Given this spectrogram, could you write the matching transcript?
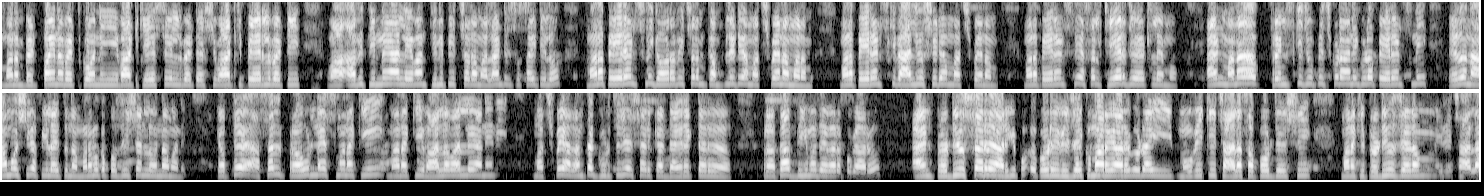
మనం బెడ్ పైన పెట్టుకొని వాటికి ఏసీలు పెట్టేసి వాటికి పేర్లు పెట్టి వా- అవి తిన్నాయా లేవని తినిపించడం అలాంటి సొసైటీలో మన పేరెంట్స్ని గౌరవించడం కంప్లీట్గా మర్చిపోయినాం మనం. మన పేరెంట్స్కి వాల్యూస్ ఇవ్వడం మర్చిపోయినాం. మన పేరెంట్స్ని అసలు కేర్ చేయట్లేము. అండ్ మన ఫ్రెండ్స్కి చూపించుకోవడానికి కూడా పేరెంట్స్ని ఏదో నామోషిగా ఫీల్ అవుతున్నాం. మనం ఒక పొజిషన్లో ఉన్నామని. కాకపోతే అసలు ప్రౌడ్నెస్ మనకి మనకి వాళ్ళ వాళ్ళే అనేది మర్చిపోయి అదంతా గుర్తు చేశారు ఇక్కడ డైరెక్టర్ ప్రతాప్ భీమదేవరపు గారు. అండ్ ప్రొడ్యూసర్ అరిగిపూడి విజయ్ కుమార్ గారు కూడా ఈ మూవీకి చాలా సపోర్ట్ చేసి మనకి ప్రొడ్యూస్ చేయడం ఇది చాలా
